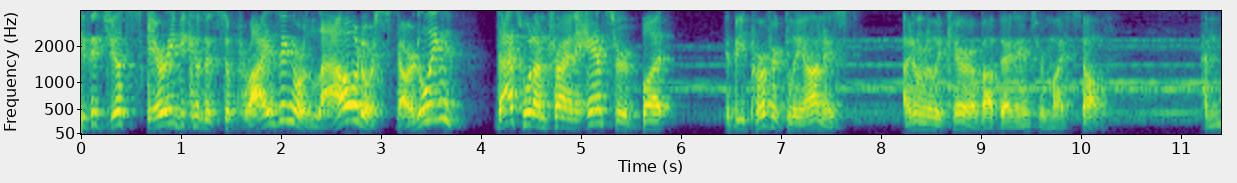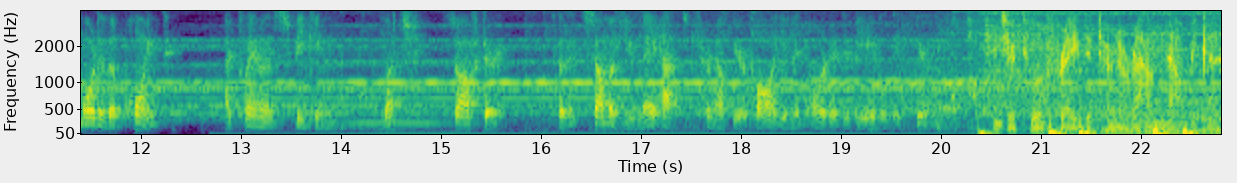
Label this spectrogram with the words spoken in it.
Is it just scary because it's surprising or loud or startling? That's what I'm trying to answer, but to be perfectly honest, I don't really care about that answer myself. And more to the point, I plan on speaking much softer so that some of you may have to turn up your volume in order to be able to hear me. Since you're too afraid to turn around now because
